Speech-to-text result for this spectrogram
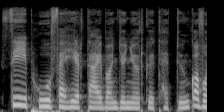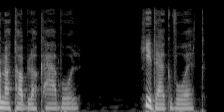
Szép hófehér tájban gyönyörködhettünk a vonat ablakából. Hideg volt.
